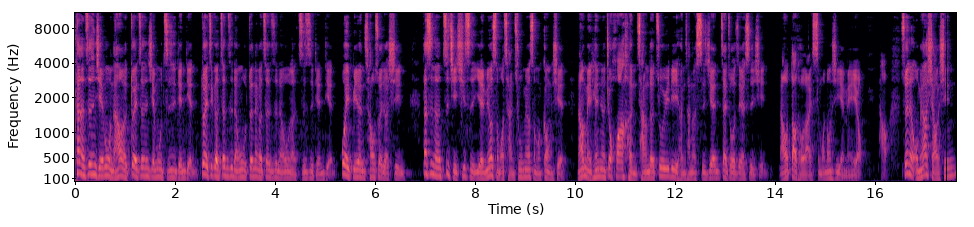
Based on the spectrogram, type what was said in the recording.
看了政治节目，然后，对政治节目指指点点，对这个政治人物，对那个政治人物呢指指点点，为别人操碎了心。但是呢，自己其实也没有什么产出，没有什么贡献，然后每天呢就花很长的注意力、很长的时间在做这些事情，然后到头来什么东西也没有。好，所以呢，我们要小心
